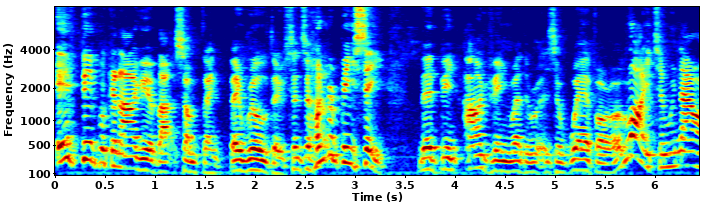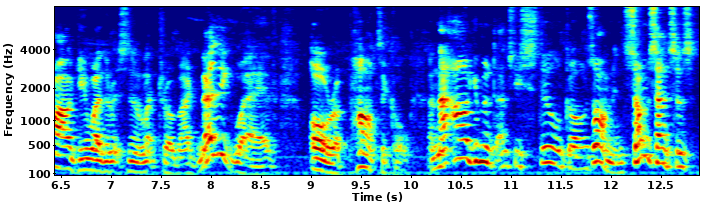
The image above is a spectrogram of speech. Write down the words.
if people can argue about something, they will do. Since 100 BC, they've been arguing whether it is a wave or a light, and we now argue whether it's an electromagnetic wave or a particle. And that argument actually still goes on. In some senses,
